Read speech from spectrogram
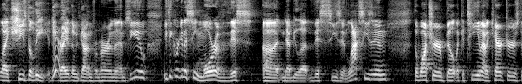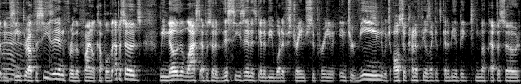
like she's the lead, Yes. right? That we've gotten from her in the MCU. You think we're gonna see more of this uh, Nebula this season? Last season, the Watcher built like a team out of characters that we've seen throughout the season for the final couple of episodes. We know the last episode of this season is going to be What If Strange Supreme intervened, which also kind of feels like it's going to be a big team up episode.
